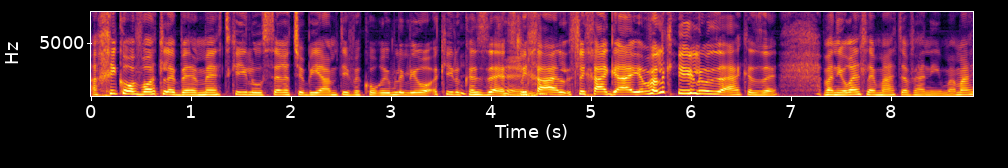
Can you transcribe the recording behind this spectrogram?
הכי קרובות לבאמת, כאילו, סרט שביימתי וקוראים לי לראות, כאילו כזה, כן. סליחה, סליחה גיא, אבל כאילו זה היה כזה. ואני יורדת למטה ואני ממש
